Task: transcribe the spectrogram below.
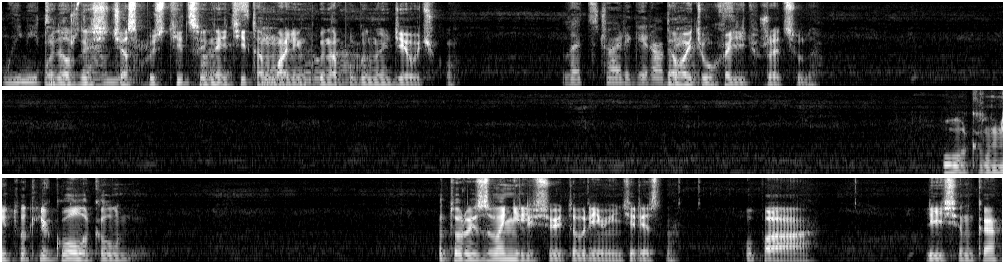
Мы должны сейчас спуститься и найти там маленькую напуганную девочку. Давайте уходить уже отсюда. Колокол, не тот ли колокол, которые звонили все это время, интересно? Опа, лесенка.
